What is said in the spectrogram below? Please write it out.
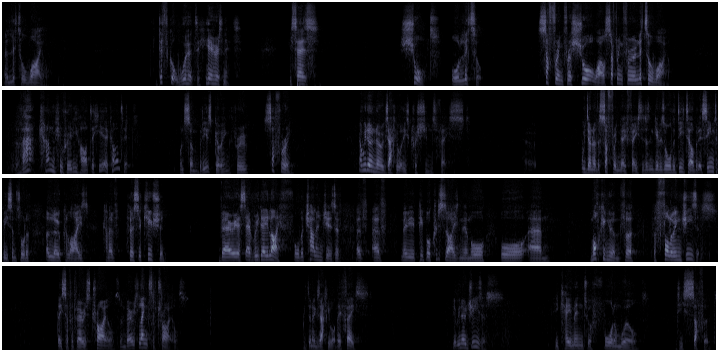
a little while. It's a difficult word to hear, isn't it? He says short or little, suffering for a short while, suffering for a little while. That can be really hard to hear, can't it? When somebody is going through suffering. Now, we don't know exactly what these Christians faced we don't know the suffering they faced. It doesn't give us all the detail, but it seemed to be some sort of a localized kind of persecution. various everyday life, all the challenges of, of, of maybe people criticizing them or, or um, mocking them for, for following Jesus. They suffered various trials and various lengths of trials. We don't know exactly what they faced. Yet we know Jesus. He came into a fallen world and he suffered.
